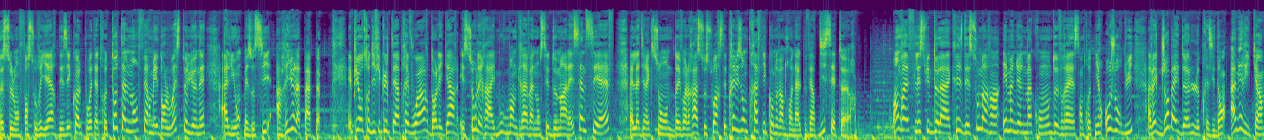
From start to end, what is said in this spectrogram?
Euh, Selon Force ouvrière, des écoles pourraient être totalement fermées dans l'ouest lyonnais, à Lyon, mais aussi à Rieux-la-Pape. Et puis autre difficulté à prévoir dans les gares et sur les rails, mouvement de grève annoncé demain à la SNCF. La direction dévoilera ce soir ses prévisions de trafic en Auvergne-Rhône-Alpes vers 17h. En bref, les suites de la crise des sous-marins, Emmanuel Macron devrait s'entretenir aujourd'hui avec Joe Biden, le président américain.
